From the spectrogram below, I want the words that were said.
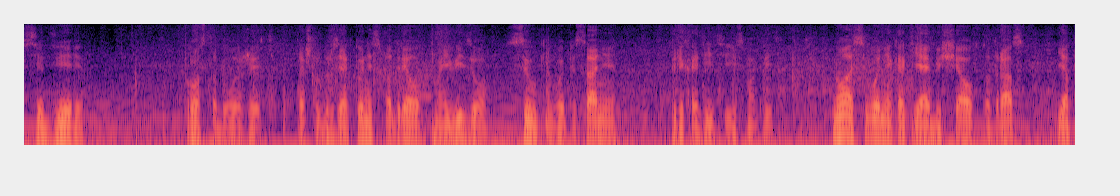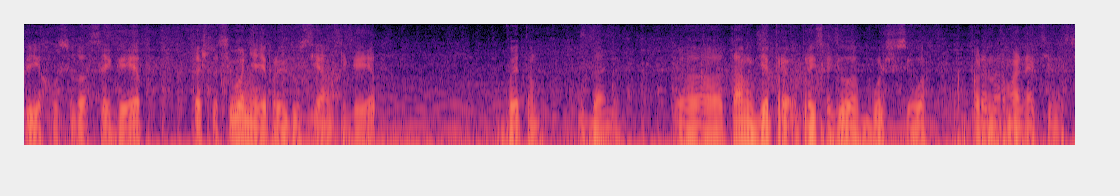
все двери. Просто было жесть. Так что, друзья, кто не смотрел мои видео, ссылки в описании, переходите и смотрите. Ну а сегодня, как я обещал в тот раз, я приехал сюда с ЭГФ. Так что сегодня я проведу сеанс ЭГФ в этом здании. Э, там, где происходило больше всего паранормальной активности.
